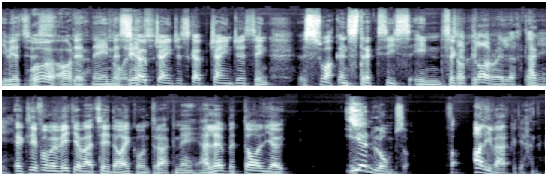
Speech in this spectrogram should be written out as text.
jy weet soos O, aarde. dit nee, en die Alreeds. scope changes, scope changes en swak instruksies en sulke goed. klaar rooi ligte Ek nie. ek sê vir my, weet jy wat sê daai kontrak nê? Nee, hulle betaal jou een lompsom vir al die werk wat jy gaan doen.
